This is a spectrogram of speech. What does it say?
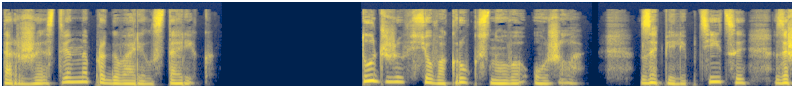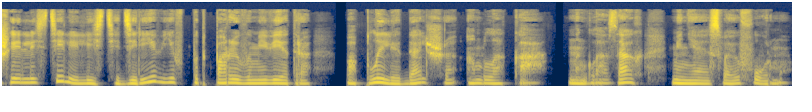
торжественно проговорил старик. Тут же все вокруг снова ожило. Запели птицы, зашелестели листья деревьев под порывами ветра, поплыли дальше облака, на глазах меняя свою форму.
